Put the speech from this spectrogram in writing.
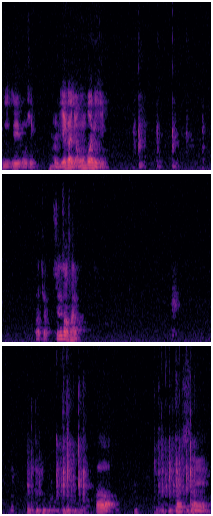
2, 1, 50. 그럼 얘가 0번이지. 맞죠? 순서상. 어, 훨씬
